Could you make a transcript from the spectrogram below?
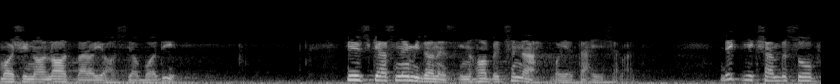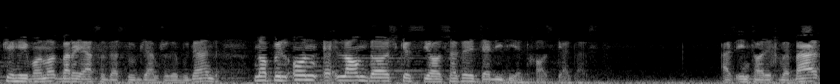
ماشینالات برای آسیابادی هیچ کس نمی‌دانست اینها به چه نحو باید تهیه شود. یک یک شنبه صبح که حیوانات برای اصل دستور جمع شده بودند ناپل اون اعلام داشت که سیاست جدیدی اتخاذ کرده است. از این تاریخ به بعد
